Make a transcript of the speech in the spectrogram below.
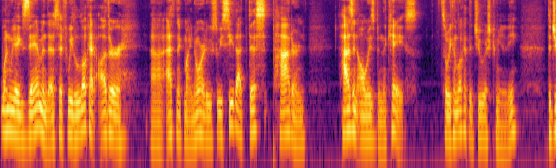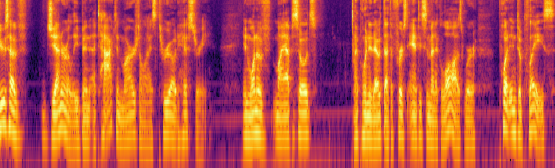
when we examine this, if we look at other uh, ethnic minorities, we see that this pattern hasn't always been the case. So we can look at the Jewish community. The Jews have generally been attacked and marginalized throughout history. In one of my episodes, I pointed out that the first anti Semitic laws were put into place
